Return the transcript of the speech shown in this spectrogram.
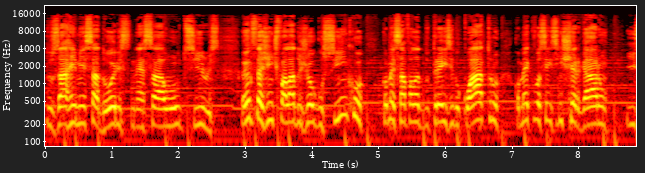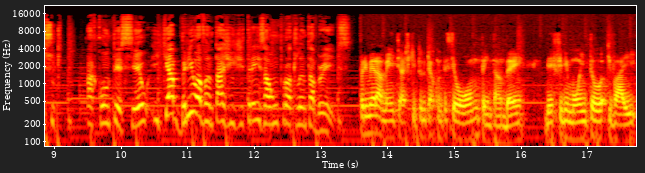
dos arremessadores nessa World Series. Antes da gente falar do jogo 5, começar a falar do 3 e do 4, como é que vocês enxergaram isso que aconteceu e que abriu a vantagem de 3 a 1 pro Atlanta Braves? Primeiramente, acho que tudo que aconteceu ontem também define muito o que vai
